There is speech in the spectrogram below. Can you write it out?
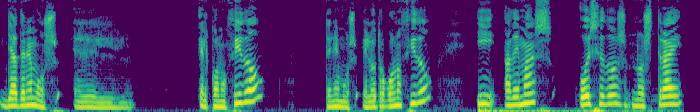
ya tenemos el, el conocido, tenemos el otro conocido y además OS2 nos trae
